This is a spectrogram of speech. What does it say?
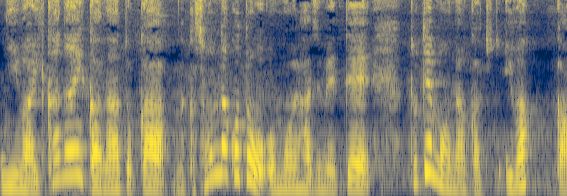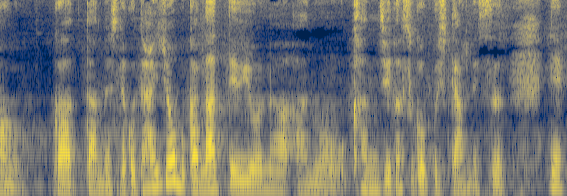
にはいかないかなとか、なんかそんなことを思い始めて、とてもなんかちょっと違和感があったんですね。これ大丈夫かなっていうような、あの、感じがすごくしたんです。で、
